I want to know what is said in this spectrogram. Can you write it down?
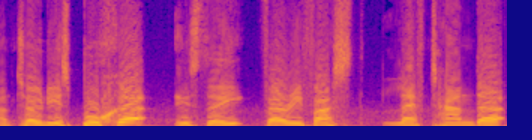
Antoniusbuche is the very fast left-hander.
